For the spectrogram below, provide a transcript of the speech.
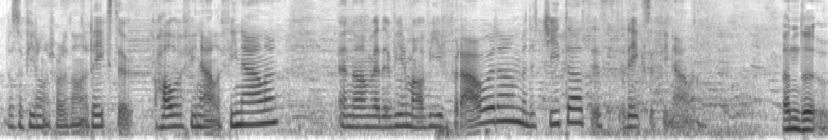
dat is de 400 worden dan reekse halve finale finale. En dan bij de 4x4 vrouwen dan, met de cheetahs, is het reekse finale. En de,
